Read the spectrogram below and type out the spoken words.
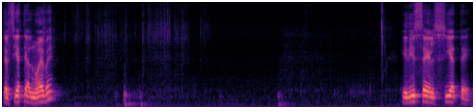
del 7 al 9. Y dice el 7,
